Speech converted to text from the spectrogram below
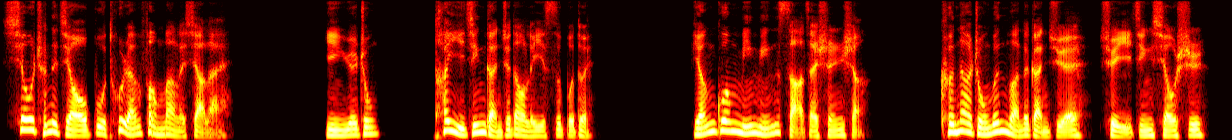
萧晨的脚步突然放慢了下来，隐约中他已经感觉到了一丝不对。阳光明明洒在身上，可那种温暖的感觉却已经消失。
